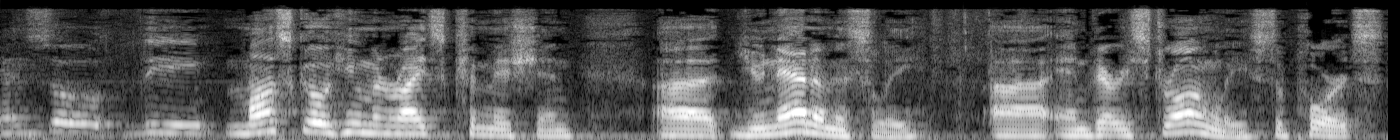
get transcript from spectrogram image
And so the Moscow Human Rights Commission uh, unanimously uh, and very strongly supports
